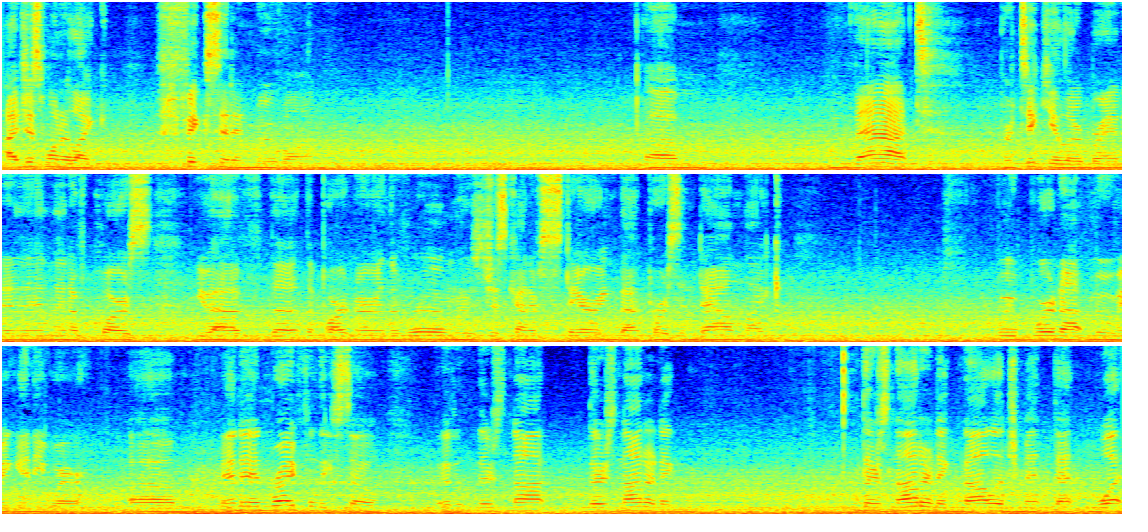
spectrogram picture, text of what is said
I just want to like fix it and move on. Um, that particular brand and, and, then of course you have the the partner in the room who's just kind of staring that person down like we, we're not moving anywhere um, and and rightfully so there's not there's not an there's not an acknowledgement that what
